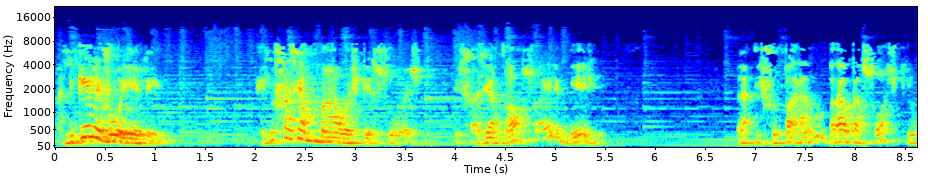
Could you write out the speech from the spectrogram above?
Mas ninguém levou ele. Ele não fazia mal às pessoas. Ele fazia mal só a ele mesmo. Né? E foi parar no Brau, da sorte que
